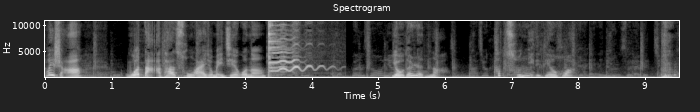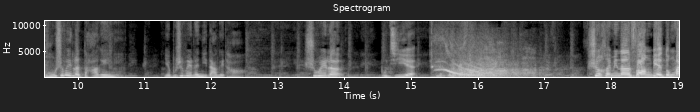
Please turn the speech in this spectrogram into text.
为啥我打她从来就没接过呢？有的人呐，他存你的电话，不是为了打给你。也不是为了你打给他，是为了不接。设黑名单方便，懂没？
